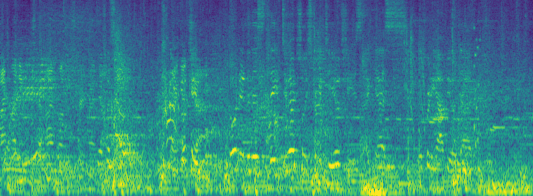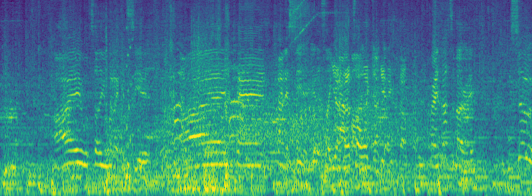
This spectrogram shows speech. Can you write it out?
I'm running. I'm running straight right Yeah, now. Okay, going into this, they do actually strike to Yoshi's. I guess we're pretty happy with that. I will tell you when I can see it. I can kind of see it. Yeah, it's like Yeah, that's all I can get. off. Alright, that's about right. So, uh,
